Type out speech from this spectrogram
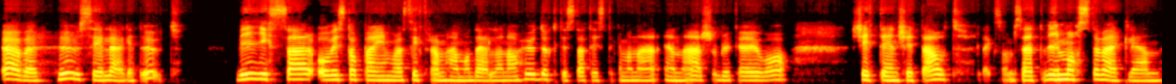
över hur ser läget ut. Vi gissar och vi stoppar in våra siffror i de här modellerna och hur duktig statistiker man är, än är så brukar det ju vara shit in, shit out. Liksom. Så att vi måste verkligen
